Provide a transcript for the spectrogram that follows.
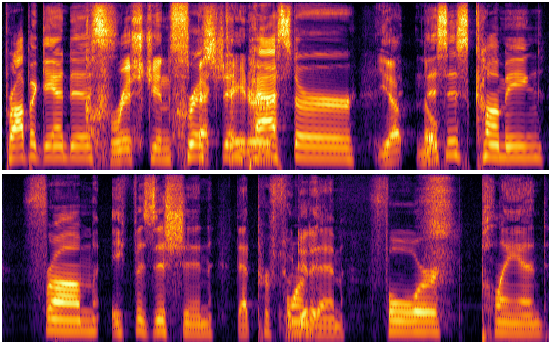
propagandist Christian Christian spectator. pastor. Yep. Nope. This is coming from a physician that performed them for Planned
